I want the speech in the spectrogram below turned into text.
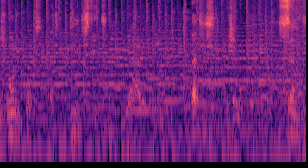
his own report that indeed the state we are recommending. That is the position of the Senate.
